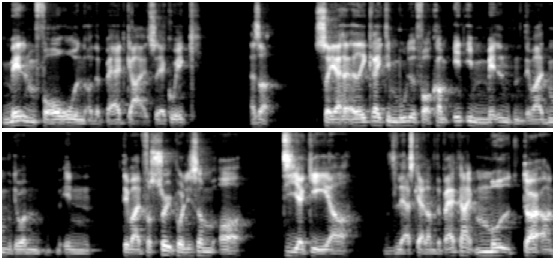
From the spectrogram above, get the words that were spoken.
mellem forruden og the bad guy, så jeg kunne ikke, altså, så jeg havde ikke rigtig mulighed for at komme ind imellem dem. Det var et, det var en, det var et forsøg på ligesom at dirigere, lad os kalde ham the bad guy, mod døren.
